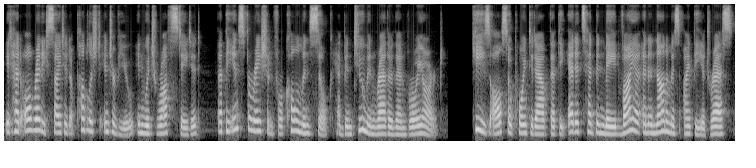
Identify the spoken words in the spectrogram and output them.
it had already cited a published interview in which Roth stated that the inspiration for Coleman's silk had been Tumin rather than Broyard. Keyes also pointed out that the edits had been made via an anonymous IP address,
